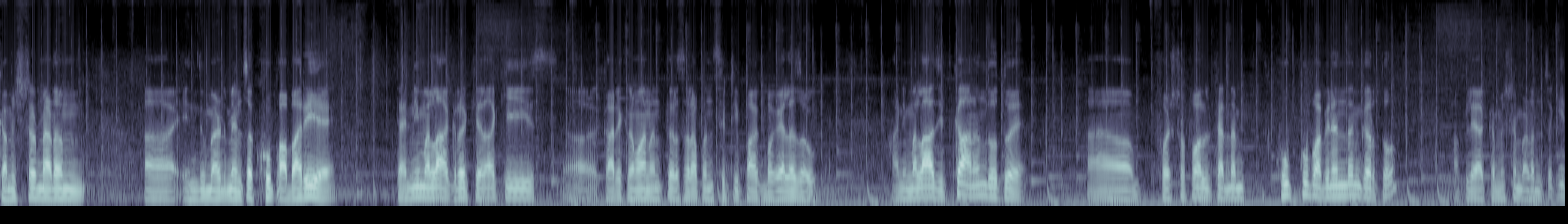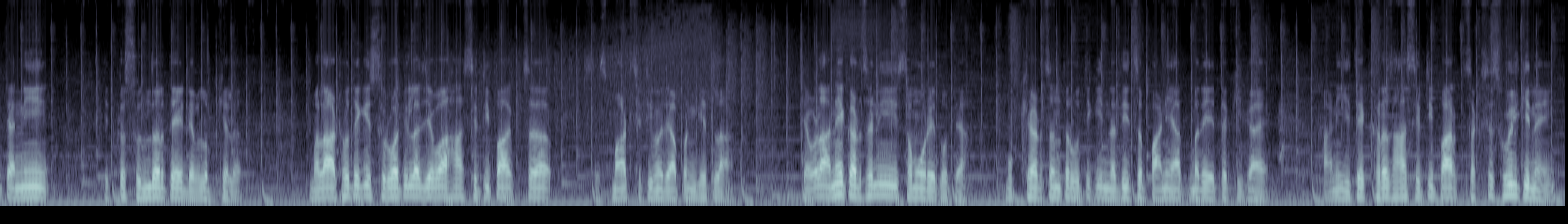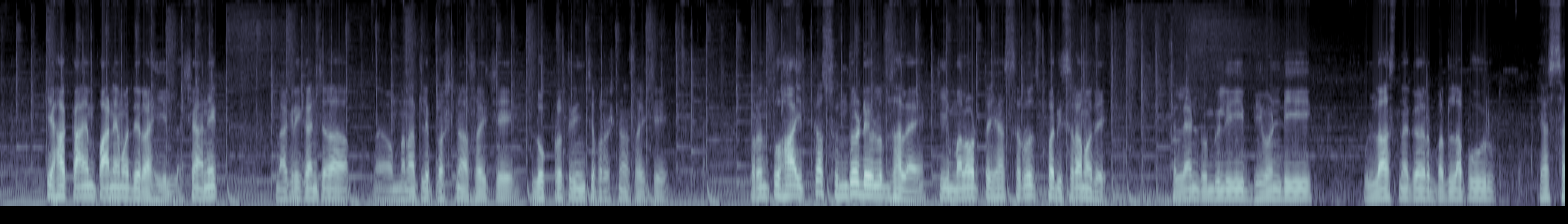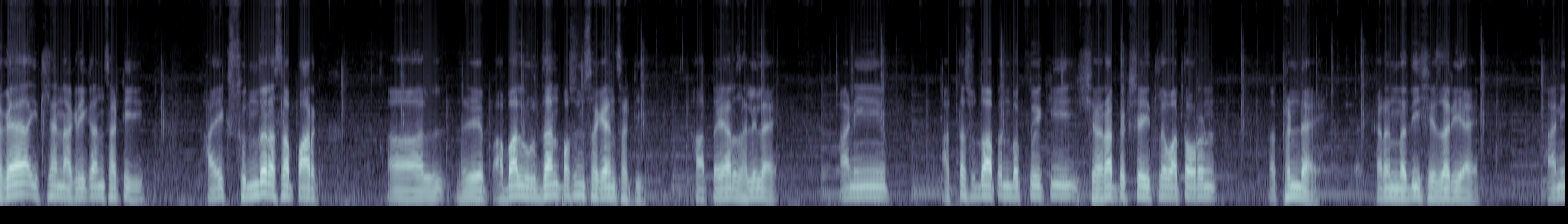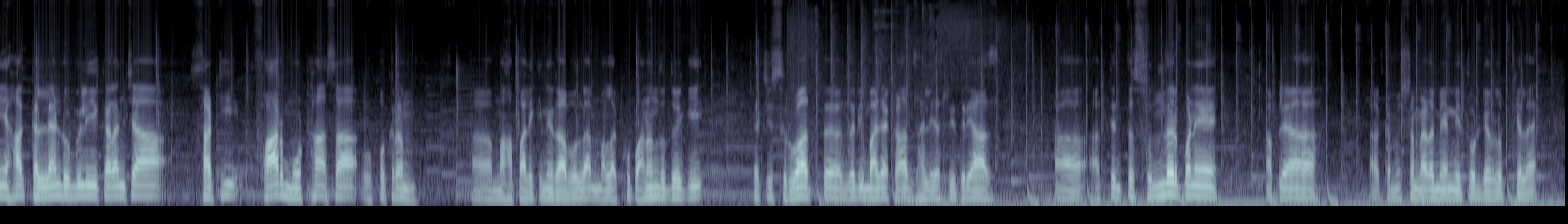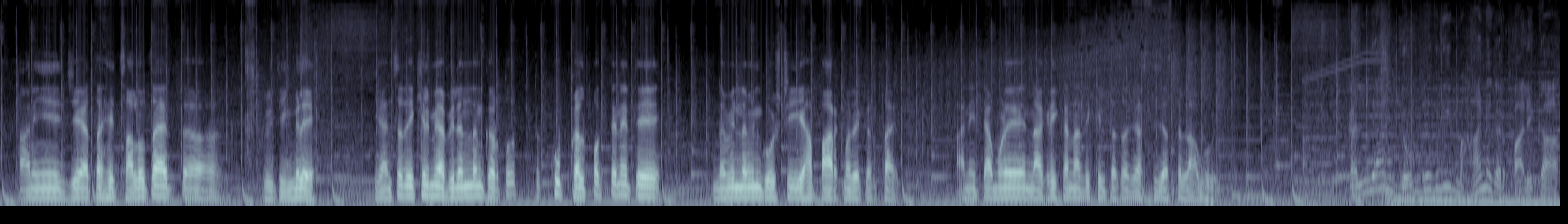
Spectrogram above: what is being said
Commissioner madam Indu madam यांचा खूप आभारी आहे. त्यांनी मला आग्रह केला की कार्यक्रमानंतर सर आपण सिटी पार्क बघायला जाऊ. आणि मला आज इतका आनंद होतो आहे फर्स्ट ऑफ ऑल त्यांना मी खूप खूप अभिनंदन करतो आपल्या कमिशनर मॅडमचं की त्यांनी इतकं सुंदर ते डेव्हलप केलं. मला आठवते की सुरुवातीला जेव्हा हा सिटी पार्कचं स्मार्ट सिटीमध्ये आपण घेतला तेवढा अनेक अडचणी समोर येत होत्या. मुख्य अडचण तर होती की नदीचं पाणी आतमध्ये येतं की काय? आणि इथे खरंच हा सिटी पार्क सक्सेस होईल की नाही की हा कायम पाण्यामध्ये राहील असे अनेक नागरिकांच्या मनातले प्रश्न असायचे लोकप्रतिनिधींचे प्रश्न असायचे. परंतु हा इतका सुंदर डेव्हलप झाला आहे की मला वाटतं ह्या सर्वच परिसरामध्ये कल्याण डोंबिवली भिवंडी उल्हासनगर बदलापूर ह्या सगळ्या इथल्या नागरिकांसाठी हा एक सुंदर असा पार्क म्हणजे आबालवृद्धांपासून सगळ्यांसाठी हा तयार झालेला आहे. आणि आत्तासुद्धा आपण बघतो आहे की शहरापेक्षा इथलं वातावरण थंड आहे. कारण नदी शेजारी आहे. आणि हा कल्याण डोंबिवलीकरांच्यासाठी फार मोठा असा उपक्रम महापालिकेने राबवला. मला खूप आनंद होतो आहे की त्याची सुरुवात जरी माझ्या काळात झाली असली तरी आज अत्यंत सुंदरपणे आपल्या कमिशनर मॅडम यांनी तो डेव्हलप केला आहे आणि जे आता हे चालवत आहेत अ, इंगळे यांचं देखील मी अभिनंदन करतो. तर खूप कल्पकतेने ते नवीन नवीन गोष्टी ह्या पार्कमध्ये करतायत. आणि त्यामुळे नागरिकांना देखील त्याचा जास्तीत जास्त लाभ होईल. कल्याण डोंबिवली महानगरपालिका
